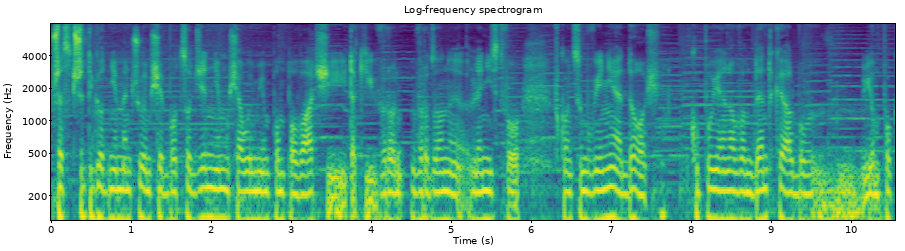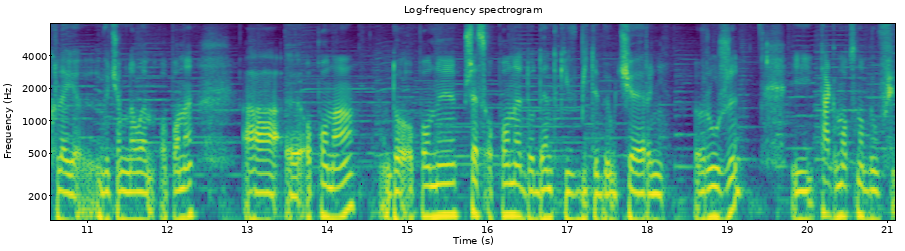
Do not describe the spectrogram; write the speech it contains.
przez trzy tygodnie męczyłem się, bo codziennie musiałem ją pompować i taki wrodzony lenistwo w końcu mówię nie, dość. Kupuję nową dętkę albo ją pokleję. Wyciągnąłem oponę, a e, opona do opony, przez oponę do dętki wbity był cierń róży i tak mocno był w, e,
